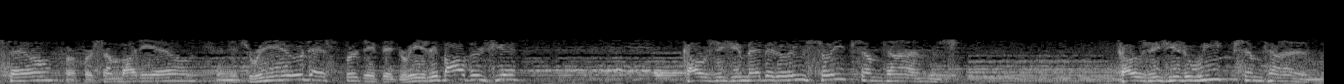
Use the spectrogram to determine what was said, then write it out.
yourself or for somebody else, and it's real desperate, if it really bothers you, causes you maybe to lose sleep sometimes, causes you to weep sometimes,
